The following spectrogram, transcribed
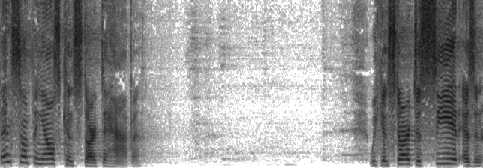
then something else can start to happen. We can start to see it as an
